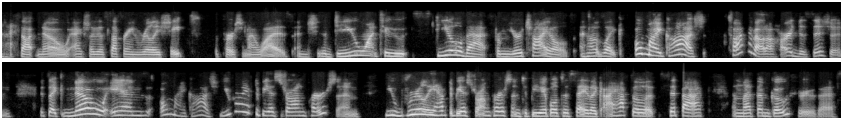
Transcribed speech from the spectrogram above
And I thought, no, actually, the suffering really shaped the person I was. And she said, Do you want to steal that from your child? And I was like, Oh my gosh, talk about a hard decision. It's like, no, and oh my gosh, you really have to be a strong person. You really have to be a strong person to be able to say, like, I have to let, sit back and let them go through this.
